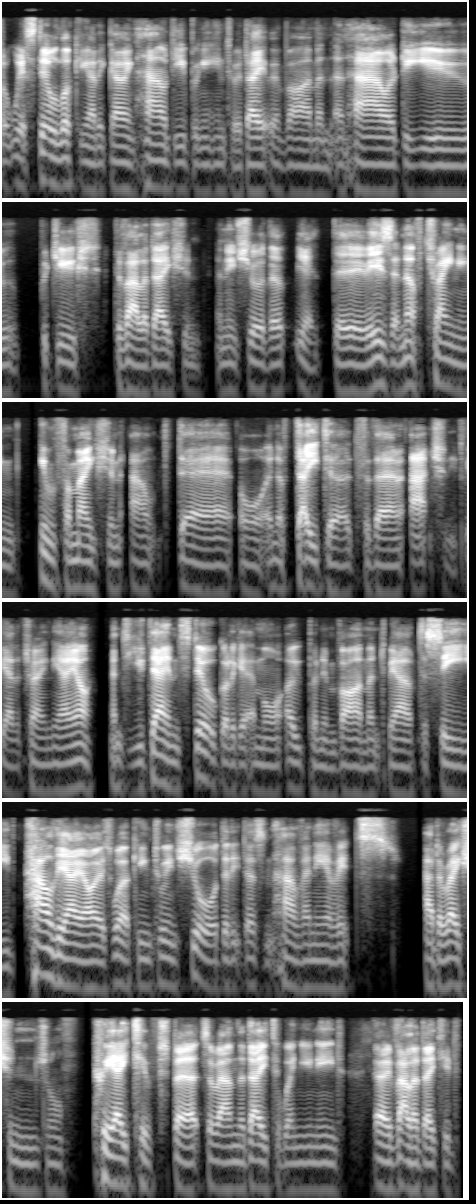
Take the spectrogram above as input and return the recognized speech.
but we're still looking at it going, how do you bring it into a data environment and how do you produce the validation and ensure that yeah, there is enough training information out there or enough data for them actually to be able to train the AI. And you then still got to get a more open environment to be able to see how the AI is working to ensure that it doesn't have any of its adorations or creative spurts around the data when you need a validated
